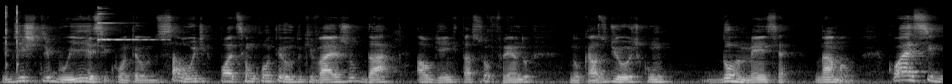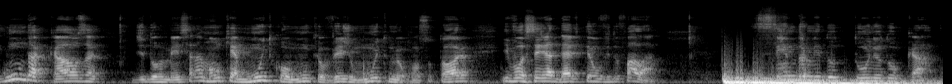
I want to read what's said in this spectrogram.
e distribuir esse conteúdo de saúde, que pode ser um conteúdo que vai ajudar alguém que está sofrendo, no caso de hoje, com dormência na mão. Qual é a segunda causa de dormência na mão, que é muito comum, que eu vejo muito no meu consultório e você já deve ter ouvido falar? Síndrome do túnel do carpo.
